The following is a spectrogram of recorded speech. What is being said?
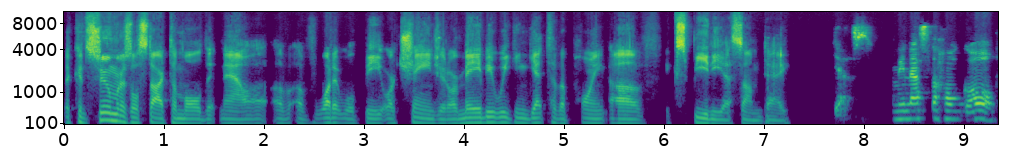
the consumers will start to mold it now of, of what it will be or change it. Or maybe we can get to the point of Expedia someday. Yes. I mean, that's the whole goal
